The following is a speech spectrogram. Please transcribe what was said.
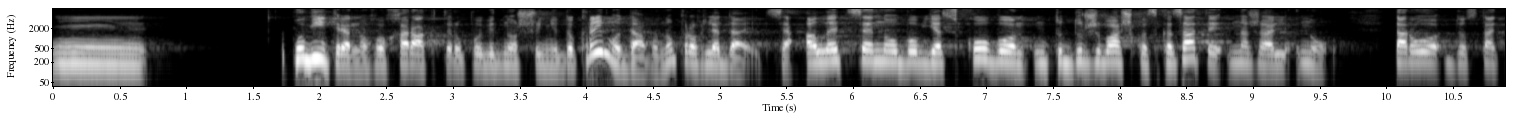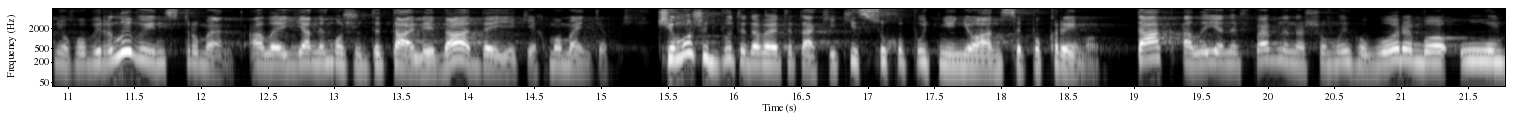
м, повітряного характеру по відношенню до Криму, да, воно проглядається, але це не обов'язково. Тут дуже важко сказати. На жаль, ну. Таро достатньо говірливий інструмент, але я не можу деталі да, деяких моментів. Чи можуть бути, давайте так, якісь сухопутні нюанси по Криму? Так, але я не впевнена, що ми говоримо у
